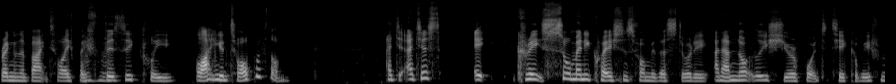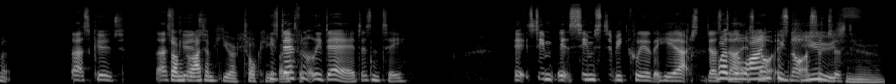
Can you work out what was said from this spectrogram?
bringing them back to life by Mhm. physically lying on top of them. I, I just creates so many questions for me this story, and I'm not really sure what to take away from it. That's good. That's so I'm good. glad I'm here talking. He's about definitely dead, isn't he? It seems it seems to be clear that he actually does Well, the die. It's not, it's not language a used- sort of,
